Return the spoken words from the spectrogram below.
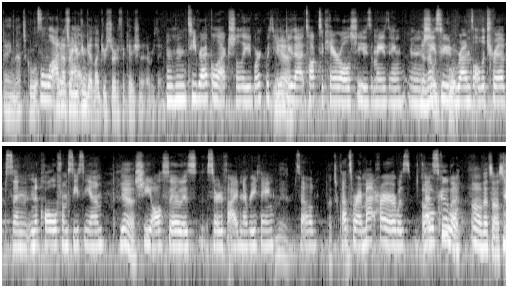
Dang, that's cool. It's a lot and of that's where you fun. can get like your certification and everything. mhm, T-Rec will actually work with you Yeah. to do that. Talk to Carol. She's amazing. And Yeah, that would she's be who cool. runs all the trips and Nicole from CCM. Yeah, She also is certified and everything. Man. So that's cool. that's where I met her was at oh, scuba. Cool. Oh, that's awesome.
